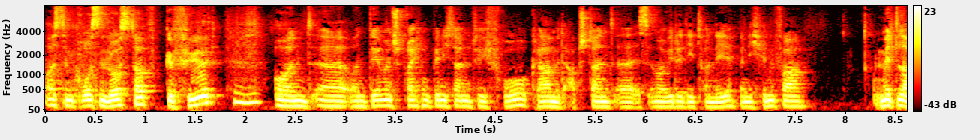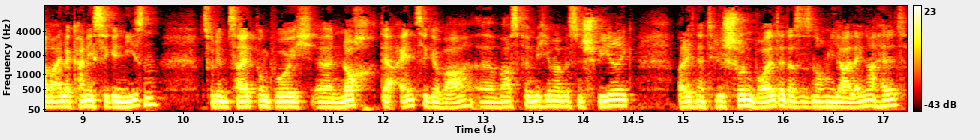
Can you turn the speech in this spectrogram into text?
aus dem großen Lostopf, gefühlt. Mhm. Und, äh, und dementsprechend bin ich dann natürlich froh. Klar, mit Abstand äh, ist immer wieder die Tournee, wenn ich hinfahre. Mittlerweile kann ich sie genießen. Zu dem Zeitpunkt, wo ich äh, noch der Einzige war, äh, war es für mich immer ein bisschen schwierig, weil ich natürlich schon wollte, dass es noch ein Jahr länger hält.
